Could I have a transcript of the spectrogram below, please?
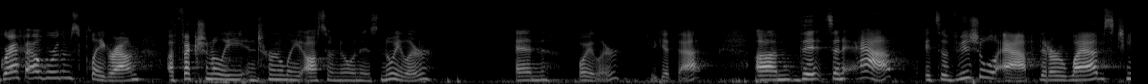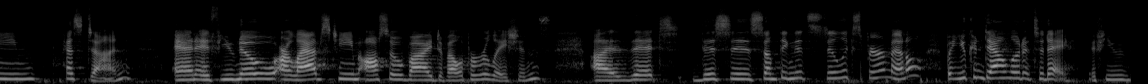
graph algorithms playground, affectionately internally also known as Neuler, N Euler, if you get that. Um, it's an app, it's a visual app that our labs team has done. And if you know our labs team also by developer relations, uh, that this is something that's still experimental, but you can download it today if you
